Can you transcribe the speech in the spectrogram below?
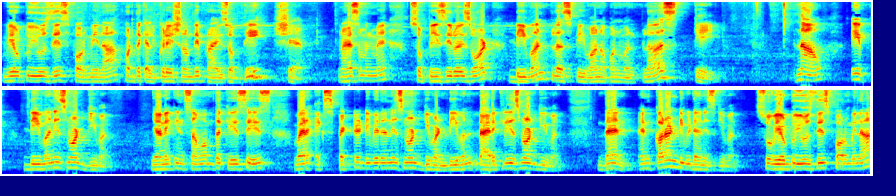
we have to use this formula for the calculation of the price of the share. आया समझ में so P zero is what D one plus P one upon one plus K now if D one is not given यानी in some of the cases where expected dividend is not given D one directly is not given then and current dividend is given so we have to use this formula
